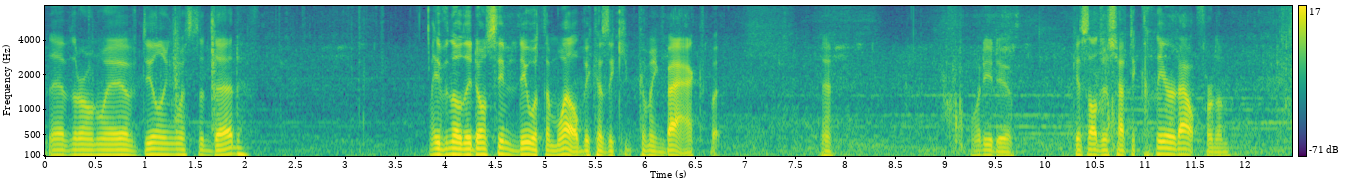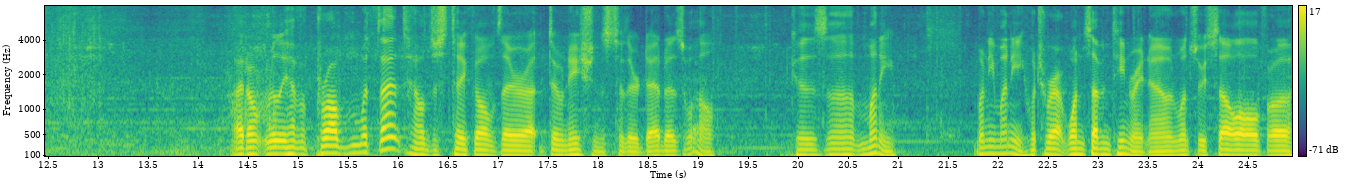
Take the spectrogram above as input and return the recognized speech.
They have their own way of dealing with the dead. Even though they don't seem to deal with them well, because they keep coming back, but... Yeah. What do you do? Guess I'll just have to clear it out for them. I don't really have a problem with that. I'll just take all of their uh, donations to their dead as well. Because, uh, money. Money, money, which we're at 117 right now, and once we sell all of, uh,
